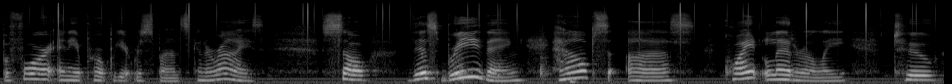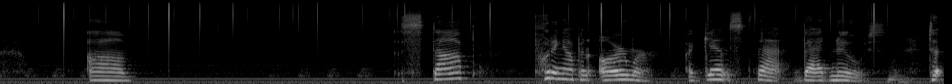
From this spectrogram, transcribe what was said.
before any appropriate response can arise. So, this breathing helps us quite literally to um, stop putting up an armor against that bad news, Mm. to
